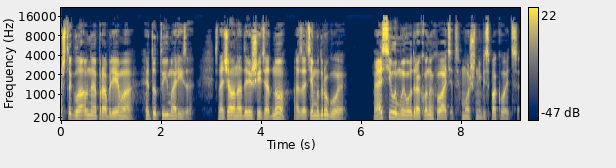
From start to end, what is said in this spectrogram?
что главная проблема – это ты, Мариза. Сначала надо решить одно, а затем и другое. А силы моего дракона хватит, можешь не беспокоиться.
